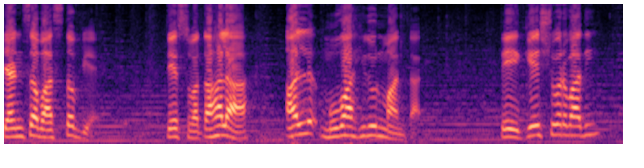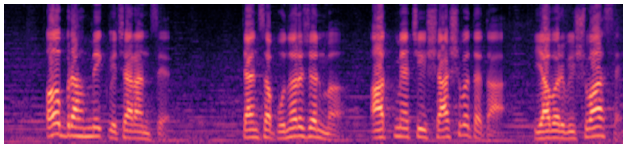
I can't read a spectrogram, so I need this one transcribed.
त्यांचं वास्तव्य आहे. ते स्वतःला अल मुवाहिदून मानतात. ते एकेश्वरवादी अब्राह्मिक विचारांचे आहेत. त्यांचा पुनर्जन्म आत्म्याची शाश्वतता यावर विश्वास आहे.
